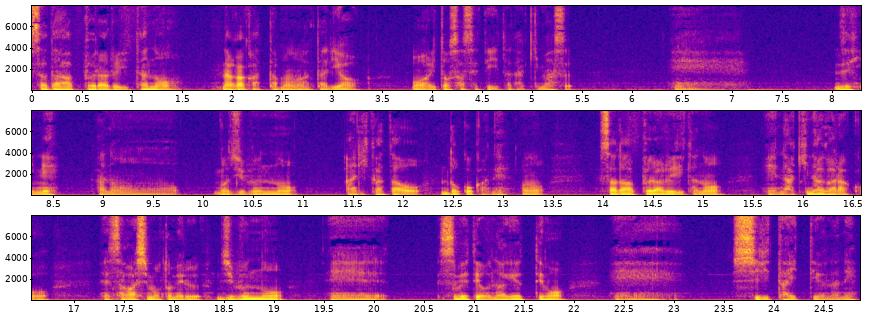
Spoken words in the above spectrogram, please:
サダープラルイタの長かった物語を終わりとさせていただきます。えー、ぜひね、あのー、ご自分の在り方をどこかねこのサダープラルイタの、えー、泣きながらこう、えー、探し求める自分の、えー、全てを投げ打っても、え、知りたいっていうようなね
